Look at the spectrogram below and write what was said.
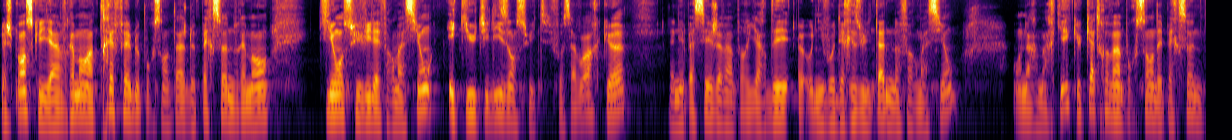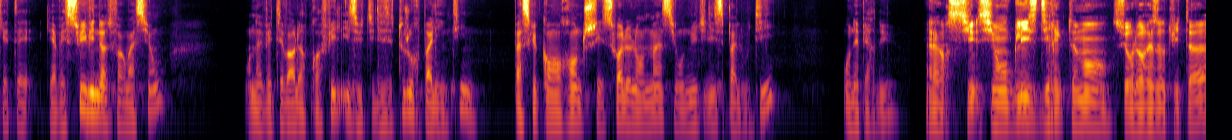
Mais je pense qu'il y a vraiment un très faible pourcentage de personnes vraiment qui ont suivi les formations et qui utilisent ensuite. Il faut savoir que l'année passée, j'avais un peu regardé euh, au niveau des résultats de nos formations. On a remarqué que 80% des personnes qui, étaient, qui avaient suivi notre formation, on avait été voir leur profil, ils n'utilisaient toujours pas LinkedIn. Parce que quand on rentre chez soi le lendemain, si on n'utilise pas l'outil, on est perdu. Alors, si, si, on glisse directement sur le réseau Twitter,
